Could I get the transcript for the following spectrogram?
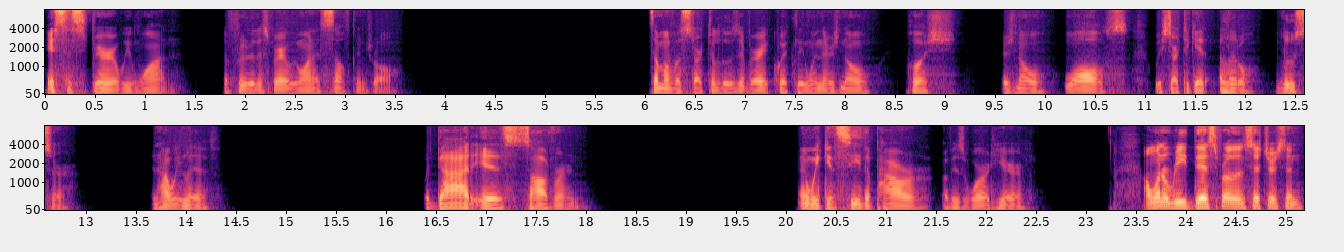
It's the spirit we want. The fruit of the Spirit we want is self control. Some of us start to lose it very quickly when there's no push, there's no walls. We start to get a little looser in how we live. But God is sovereign. And we can see the power of His word here. I want to read this, brothers and sisters, and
